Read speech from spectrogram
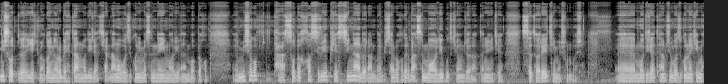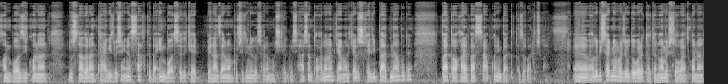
می‌شد یک مقدار اینا رو بهتر مدیریت کرد. اما بازیکنی مثل نیمار یا امباپه خب میشه گفت تعصب خاصی روی پی اس جی ندارن و بیشتر به خاطر بحث مالی بود که اونجا رفتن یا اینکه ستاره تیمشون باشن. مدیریت همچین بازیکنایی که می‌خوان بازی کنن دوست ندارن تعویض بشن اینا سخته و این باعث شده که به نظر من پوچتینو دوچار مشکل بشه. هرچند تا الان هم که عملکردش خیلی بد نبوده. بعد تا آخر پس صبر کنیم بعد قضاوتش کنیم. حالا بیشتر میام راجع به دوباره تاتنهامش صحبت کنم.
